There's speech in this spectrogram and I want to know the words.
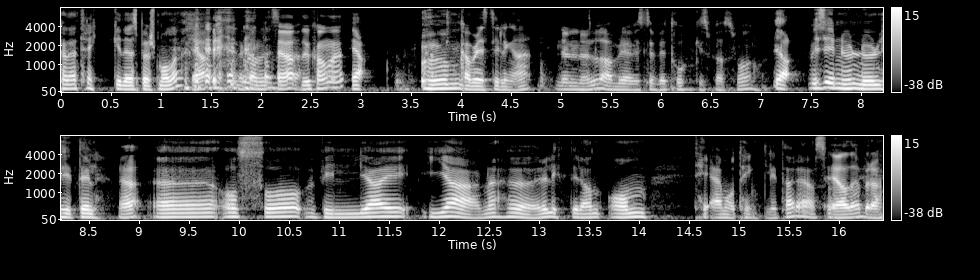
Kan jeg trekke det spørsmålet? Ja, det kan du. Ja, du kan det. Hva blir stillinga? 0-0 da blir det hvis det blir trukket spørsmål. Ja, Vi sier 0-0 hittil. Ja. Uh, og så vil jeg gjerne høre litt om Jeg må tenke litt her, jeg. Altså. ja, det er bra.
